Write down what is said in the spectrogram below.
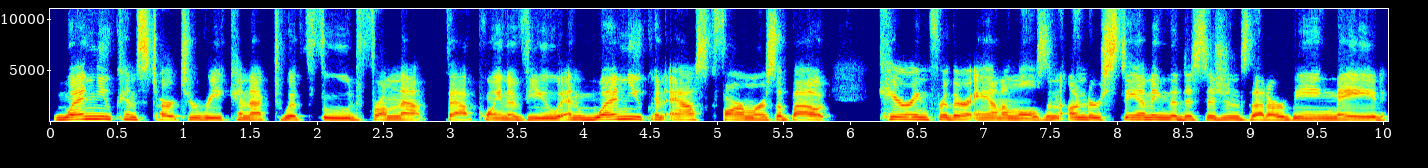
when you can start to reconnect with food from that that point of view and when you can ask farmers about caring for their animals and understanding the decisions that are being made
